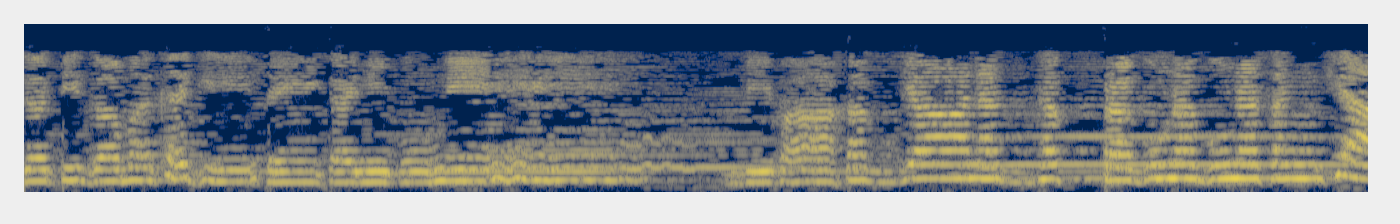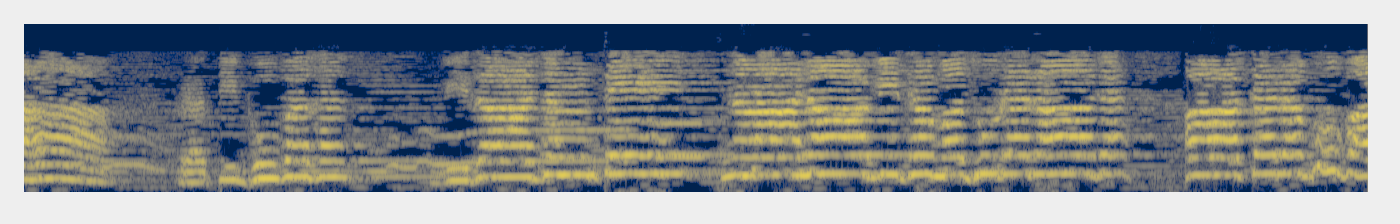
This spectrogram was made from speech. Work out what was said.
गतिगमकगीतैकनिपुणे। विवाहव्यानद्ध प्रगुणगुणसङ्ख्या प्रतिभुवः विराजन्ते नानाविधमधुरराग आकरभुवा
